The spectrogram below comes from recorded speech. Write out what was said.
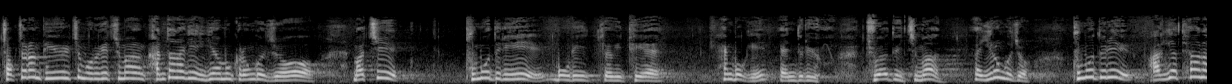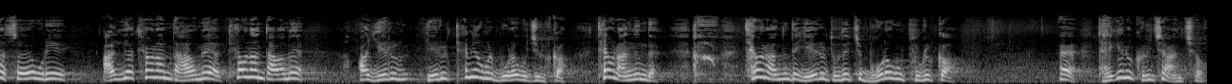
적절한 비유일지 모르겠지만 간단하게 얘기하면 그런 거죠. 마치 부모들이 뭐 우리 저기 뒤에 행복이 앤드류 주아도 있지만 이런 거죠. 부모들이 아기가 태어났어요. 우리 아기가 태어난 다음에 태어난 다음에 아 얘를 얘를 태명을 뭐라고 지을까? 태어났는데 태어났는데 얘를 도대체 뭐라고 부를까? 네, 대개는 그렇지 않죠.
